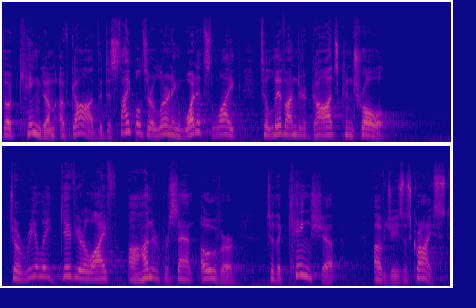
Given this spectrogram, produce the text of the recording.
the kingdom of God. The disciples are learning what it's like to live under God's control, to really give your life 100% over to the kingship of Jesus Christ.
